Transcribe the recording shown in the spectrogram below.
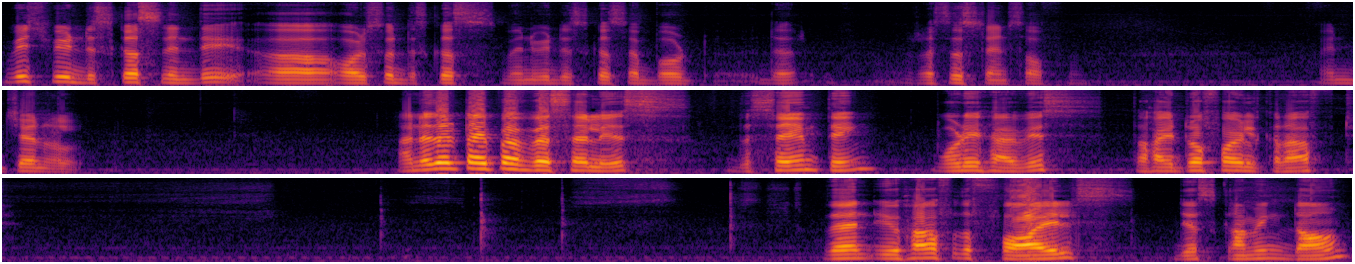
which we discussed in the uh, also discuss when we discuss about the resistance of in general. Another type of vessel is the same thing what you have is the hydrofoil craft then you have the foils just coming down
